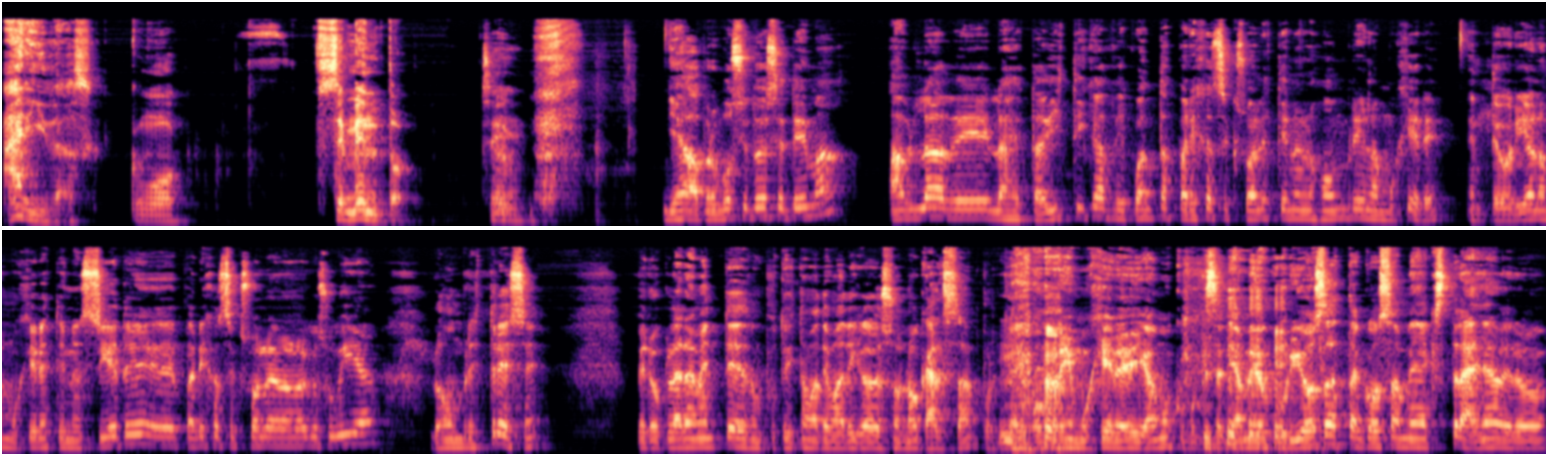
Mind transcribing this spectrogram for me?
áridas, como cemento. Sí. Ya, a propósito de ese tema, habla de las estadísticas de cuántas parejas sexuales tienen los hombres y las mujeres. En teoría las mujeres tienen 7 parejas sexuales a lo largo de su vida, los hombres 13. Pero claramente desde un punto de vista matemático eso no calza, porque hay hombres y mujeres, digamos, como que sería medio curiosa esta cosa medio extraña, pero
